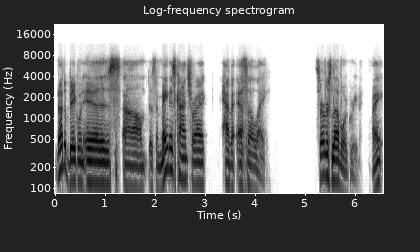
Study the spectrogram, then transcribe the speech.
Another big one is um, does the maintenance contract have an SLA, service level agreement, right?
